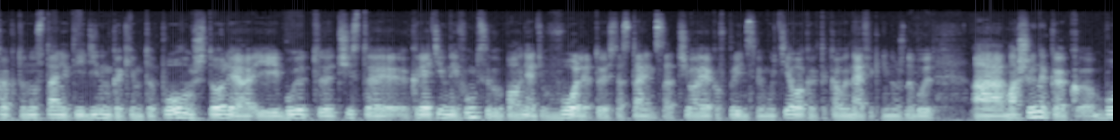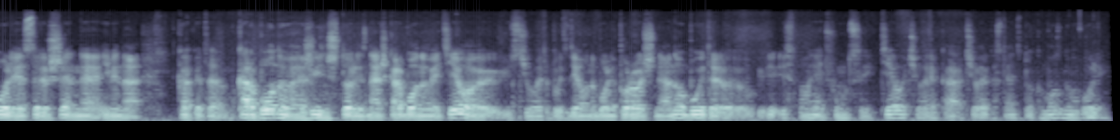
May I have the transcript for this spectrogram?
как-то ну станет единым каким-то полом, что ли, а, и будет чисто креативные функции выполнять в воле, то есть останется от человека, в принципе, ему тело как таковое нафиг не нужно будет. А машина как более совершенная именно как это, карбоновая жизнь, что ли, знаешь, карбоновое тело, из чего это будет сделано более прочное, оно будет э, исполнять функции тела человека, а человек останется только мозгом и волей.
